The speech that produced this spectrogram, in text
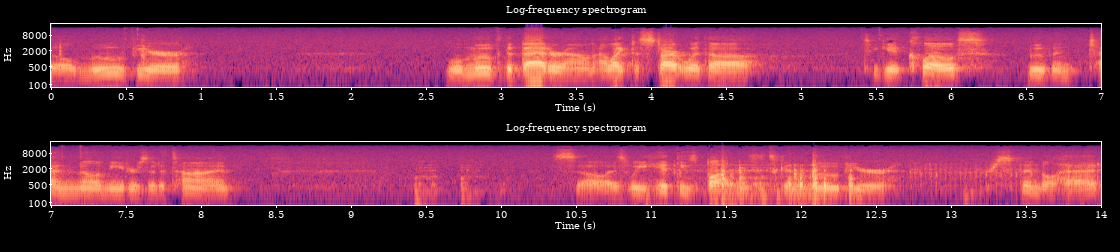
We'll move your we'll move the bed around. I like to start with a uh, to get close, moving 10 millimeters at a time. So as we hit these buttons, it's going to move your, your spindle head,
